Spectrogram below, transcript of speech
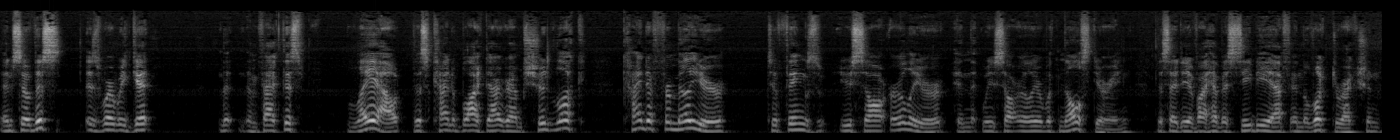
And so this is where we get, in fact, this layout, this kind of block diagram should look kind of familiar to things you saw earlier in that we saw earlier with null steering. This idea of I have a CBF in the look direction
